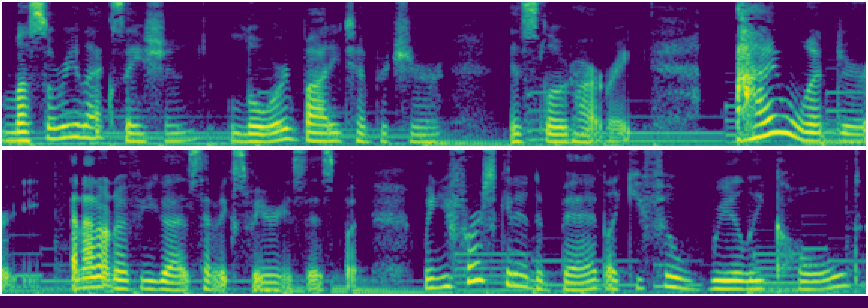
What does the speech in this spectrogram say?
muscle relaxation, lowered body temperature, and slowed heart rate. I wonder, and I don't know if you guys have experienced this, but when you first get into bed, like you feel really cold,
